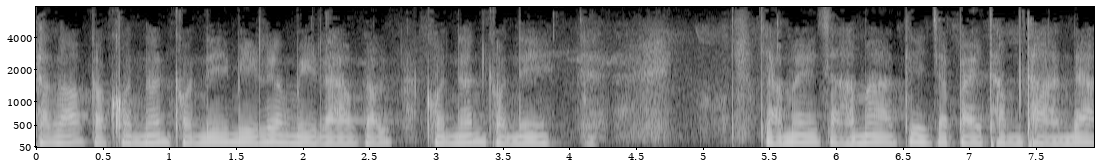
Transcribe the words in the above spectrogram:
ทะเลาะกับคนนั้นคนนี้มีเรื่องมีราวกับคนนั้นคนนี้ จะไม่สามารถที่จะไปทำทานได้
